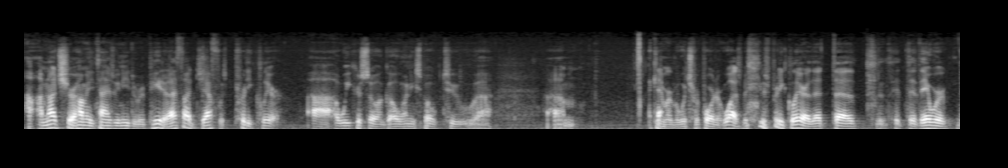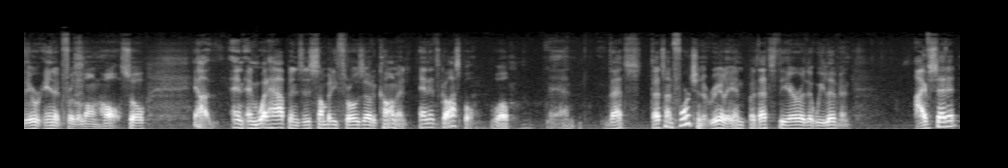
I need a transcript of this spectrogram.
I'm not sure how many times we need to repeat it. I thought Jeff was pretty clear uh, a week or so ago when he spoke to, uh, um, I can't remember which reporter it was, but he was pretty clear that, uh, that, that they were they were in it for the long haul. So, yeah, and, and what happens is somebody throws out a comment and it's gospel. Well, man, that's that's unfortunate, really, and but that's the era that we live in. I've said it.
